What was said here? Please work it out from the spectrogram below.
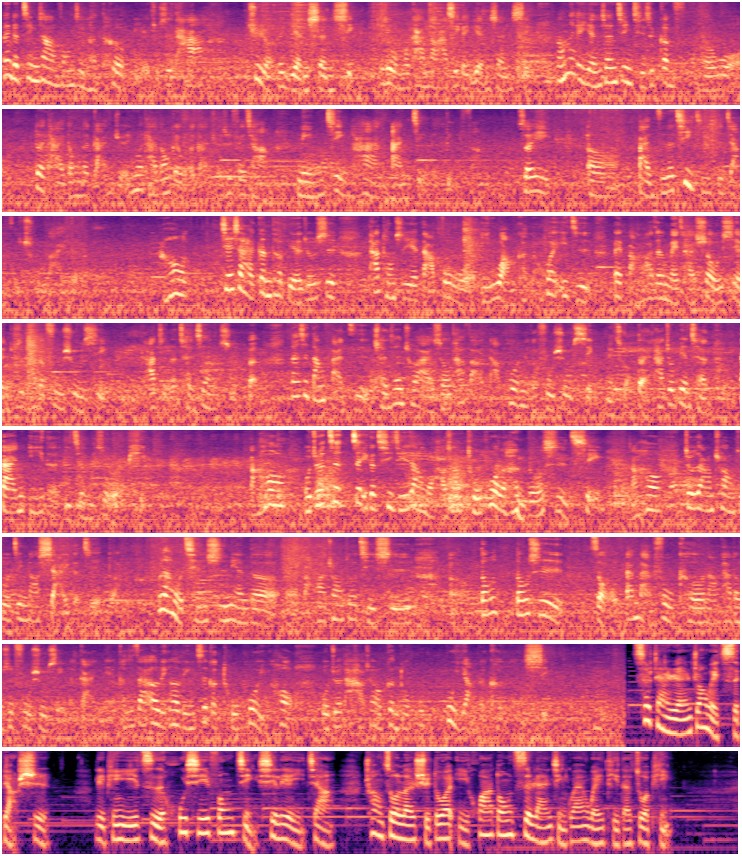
那个镜像的风景很特别，就是它具有一个延伸性。就是我们看到它是一个延伸性，然后那个延伸性其实更符合我对台东的感觉，因为台东给我的感觉是非常宁静和安静的地方，所以呃板子的契机是这样子出来的。然后接下来更特别的就是，它同时也打破我以往可能会一直被版画这个媒材受限，就是它的复数性。它只能呈现纸本，但是当板子呈现出来的时候，它反而打破那个复数性。没错，对，它就变成单一的一件作品。然后我觉得这这一个契机让我好像突破了很多事情，然后就让创作进到下一个阶段。不然我前十年的呃版画创作其实呃都都是走单板复刻，然后它都是复数型的概。在二零二零这个突破以后，我觉得它好像有更多不不一样的可能性。策展人庄伟慈表示，李平宜自呼吸风景系列以降，创作了许多以花东自然景观为题的作品。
